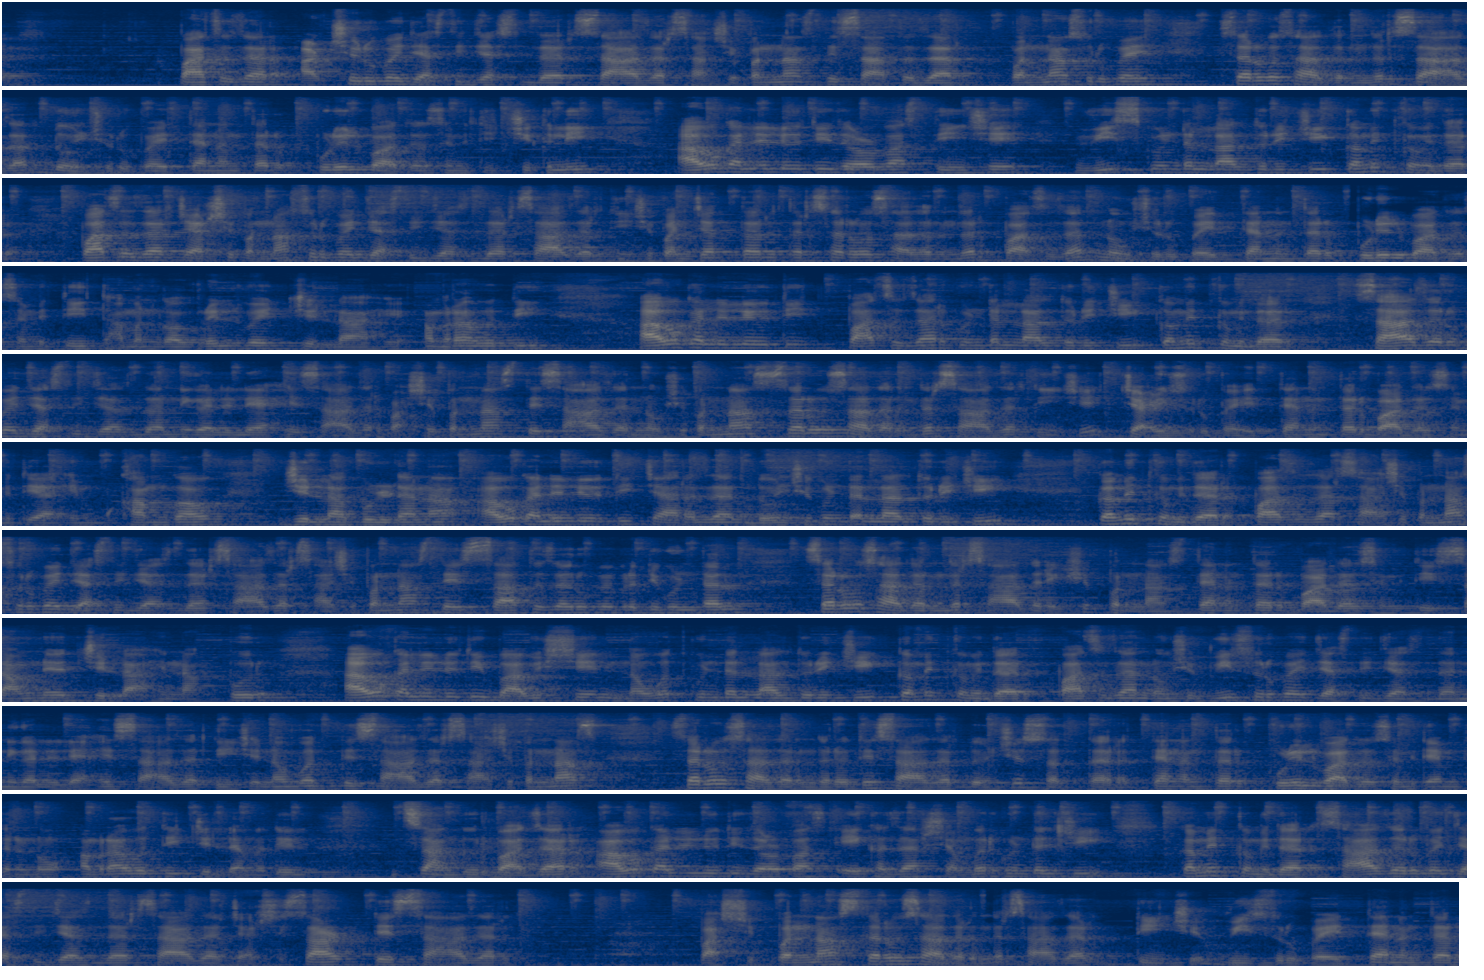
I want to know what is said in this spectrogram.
पाच हजार आठशे रुपये जास्तीत जास्त दर सहा हजार सहाशे पन्नास ते सात हजार पन्नास रुपये सर्वसाधारण दर सहा हजार दोनशे रुपये. त्यानंतर पुढील बाजार समिती चिखली. आवक आलेली होती जवळपास तीनशे वीस क्विंटल लाल तुरीची. कमीत कमी दर पाच हजार चारशे पन्नास रुपये जास्तीत जास्त दर सहा हजार तीनशे पंच्याहत्तर तर सर्वसाधारण दर पाच हजार नऊशे रुपये. त्यानंतर पुढील बाजार समिती धामणगाव रेल्वे जिल्हा आहे अमरावती. आवक आलेली होती. पाच हजार क्विंटल लाल तुरीची कमीत कमी दर सहा हजार रुपये जास्तीत जास्त दर निघालेले आहे. सहा हजार पाचशे पन्नास ते सहा हजार नऊशे पन्नास सर्वसाधारण दर सहा हजार तीनशे चाळीस रुपये. त्यानंतर बाजार समिती आहे खामगाव जिल्हा बुलढाणा. आवक आलेली होती चार हजार दोनशे क्विंटल लाल तुरीची. कमीत कमी दर पाच हजार सहाशे पन्नास रुपये जास्तीत जास्त दर सहा हजार सहाशे पन्नास ते सात हजार रुपये प्रति क्विंटल सर्वसाधारण दर सहा हजार एकशे पन्नास. त्यानंतर बाजार समिती सावनेर जिल्हा आहे नागपूर. आवक आलेली होती बावीसशे नव्वद क्विंटल लाल तुरीची. कमीत कमी दर पाच हजार नऊशे वीस रुपये जास्तीत जास्त दर निघालेले आहे सहा हजार तीनशे नव्वद ते सहा हजार सहाशे पन्नास. सर्वसाधारण दर होते सहा हजार दोनशे सत्तर. त्यानंतर पुढील बाजार समिती आहे मित्रांनो अमरावती जिल्ह्यामधील चांदूर बाजार. आवक आलेली होती जवळपास एक हजार शंभर क्विंटलची. कमी कमीत कमी दर सहा हजार रुपये जास्तीत जास्त दर सहा हजार चारशे साठ ते सहा हजार पाचशे पन्नास सर्वसाधारण दर सहा हजार तीनशे वीस रुपये. त्यानंतर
